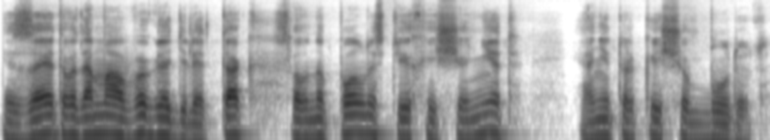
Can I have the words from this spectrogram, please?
Из-за этого дома выглядели так, словно полностью их еще нет – и они только еще будут.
